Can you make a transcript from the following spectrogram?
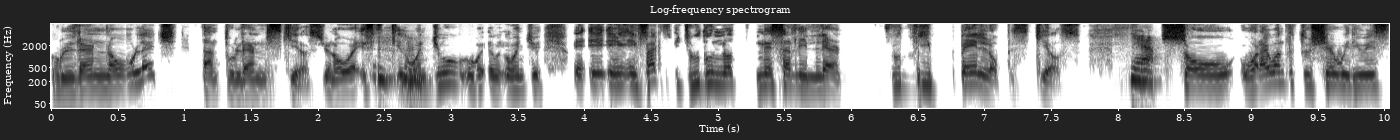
to learn knowledge than to learn skills. You know, mm-hmm. when you when you in fact you do not necessarily learn, you develop skills. Yeah. So what I wanted to share with you is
